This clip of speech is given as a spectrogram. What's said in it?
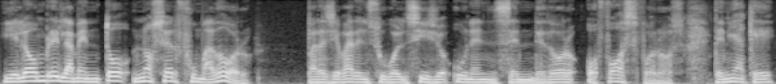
y el hombre lamentó no ser fumador, para llevar en su bolsillo un encendedor o fósforos. Tenía que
